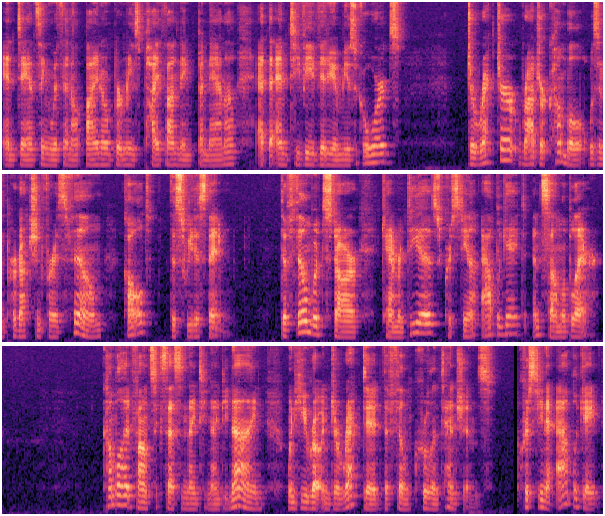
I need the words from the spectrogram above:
and dancing with an albino Burmese python named Banana at the MTV Video Music Awards, director Roger Kumble was in production for his film called The Sweetest Thing. The film would star Cameron Diaz, Christina Applegate, and Selma Blair. Kumble had found success in 1999 when he wrote and directed the film Cruel Intentions. Christina Applegate,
